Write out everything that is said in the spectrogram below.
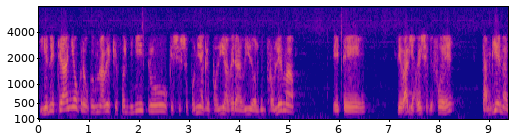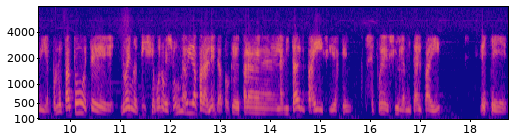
Y en este año creo que una vez que fue el ministro, que se suponía que podía haber habido algún problema, este, de varias veces que fue, también había. Por lo tanto, este, no es noticia. Bueno, eso es una vida paralela, porque para la mitad del país, y es que se puede decir la mitad del país, este,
